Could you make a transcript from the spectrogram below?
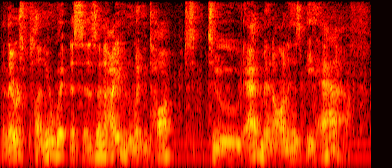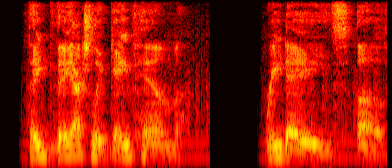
And there was plenty of witnesses and i even went and talked to admin on his behalf. They they actually gave him three days of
